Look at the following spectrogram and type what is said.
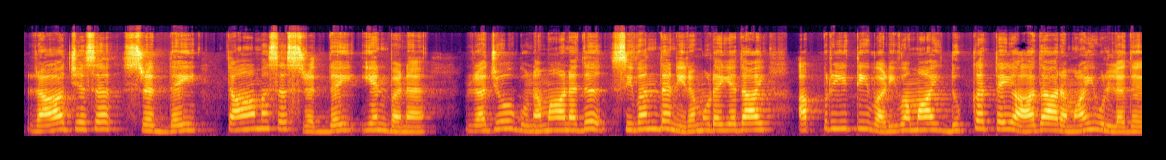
ராஜச ஸ்ரத்தை தாமச ஸ்ரத்தை என்பன. ரஜோகுணமானது சிவந்த நிறமுடையதாய் அப்ரீத்தி வடிவமாய் துக்கத்தை ஆதாரமாய் உள்ளது.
